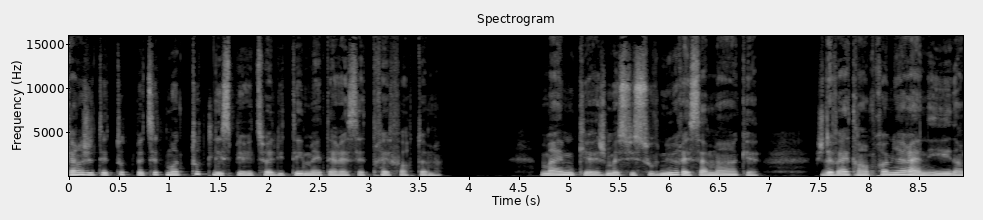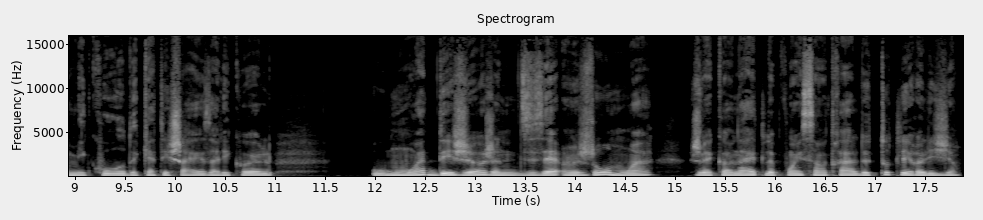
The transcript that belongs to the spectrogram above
Quand j'étais toute petite, moi, toutes les spiritualités m'intéressaient très fortement. Même que je me suis souvenu récemment que je devais être en première année dans mes cours de catéchèse à l'école, où moi, déjà, je me disais, un jour, moi, je vais connaître le point central de toutes les religions.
